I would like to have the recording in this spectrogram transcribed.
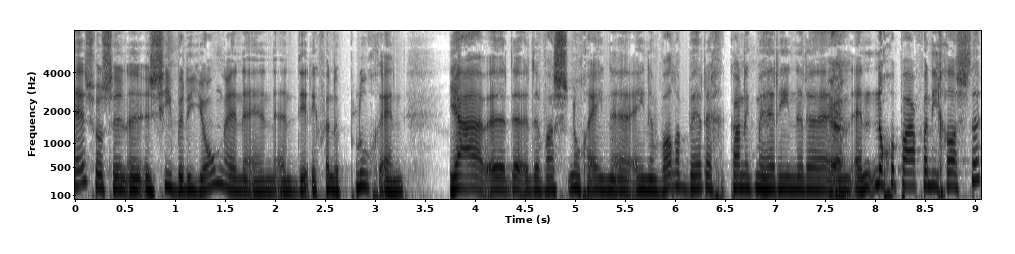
hè, zoals een, een, de Jong en, en, en Dirk van der Ploeg. En ja, de- er was nog een, een in Wallenberg, kan ik me herinneren. En, en nog een paar van die gasten.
